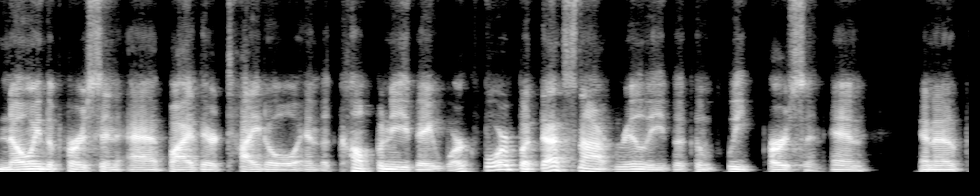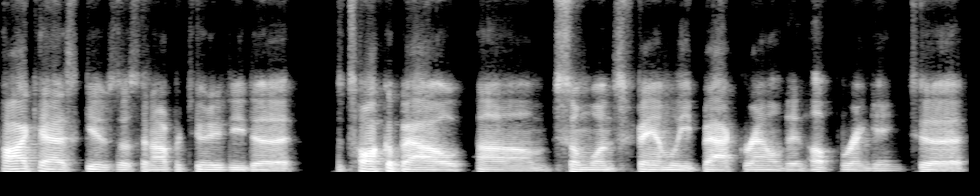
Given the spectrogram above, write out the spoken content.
knowing the person at by their title and the company they work for but that's not really the complete person and and a podcast gives us an opportunity to to talk about um, someone's family background and upbringing to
